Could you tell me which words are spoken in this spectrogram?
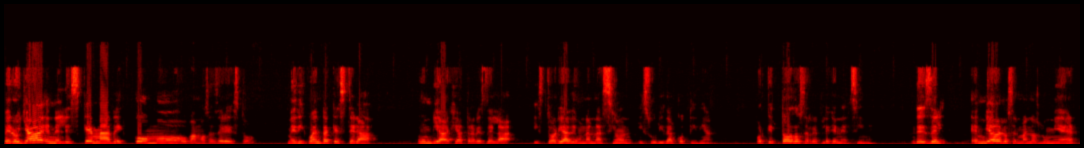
pero ya en el esquema de cómo vamos a hacer esto, me di cuenta que este era un viaje a través de la historia de una nación y su vida cotidiana, porque todo se refleja en el cine. Desde el enviado de los hermanos Lumière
